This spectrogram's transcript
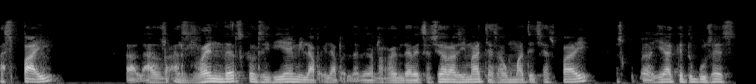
espai, el, el, els renders que els hi diem i la, i la, la renderització de les imatges a un mateix espai, imagina que tu posés,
